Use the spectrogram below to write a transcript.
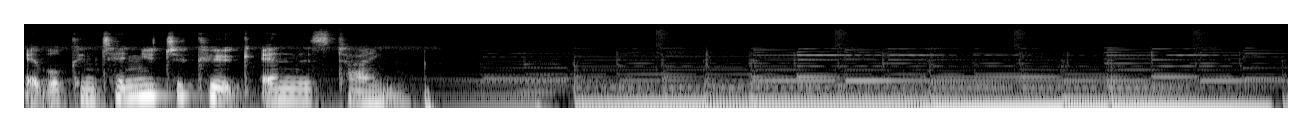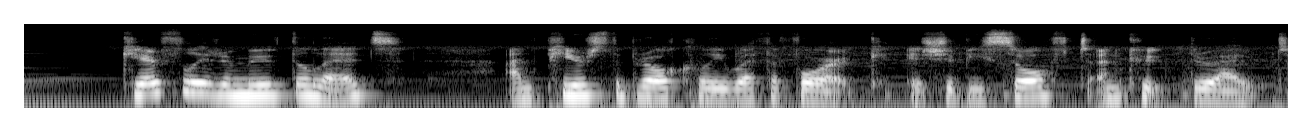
It will continue to cook in this time. Carefully remove the lid and pierce the broccoli with a fork. It should be soft and cooked throughout.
